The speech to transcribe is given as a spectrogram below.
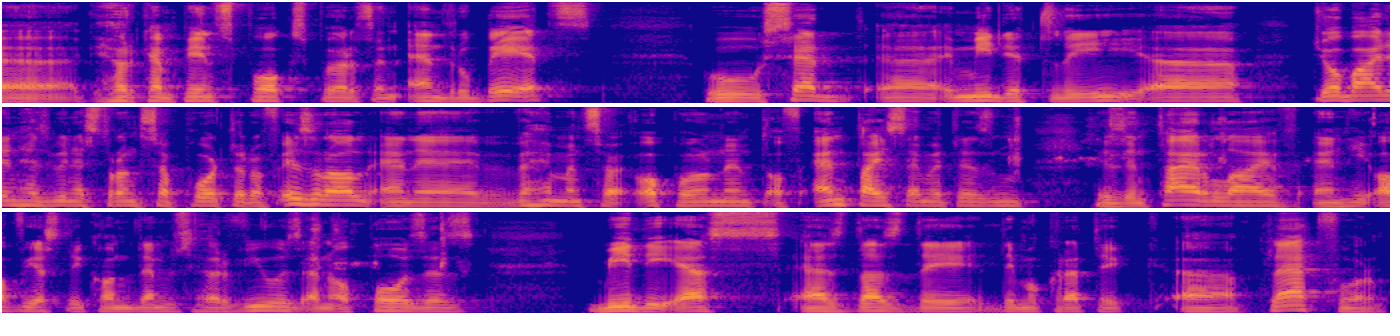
uh, her campaign spokesperson, Andrew Bates, who said uh, immediately, uh, Joe Biden has been a strong supporter of Israel and a vehement opponent of anti Semitism his entire life, and he obviously condemns her views and opposes BDS, as does the Democratic uh, platform.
